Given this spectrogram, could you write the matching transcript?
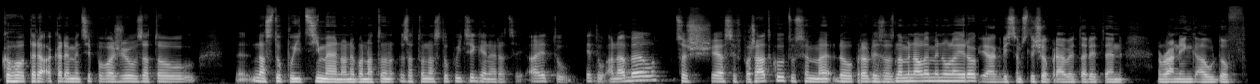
koho teda akademici považují za tou nastupující jméno, nebo na to, za tu nastupující generaci. A je tu, je tu Anabel, což je asi v pořádku, tu jsme doopravdy zaznamenali minulý rok. Já když jsem slyšel právě tady ten running out of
